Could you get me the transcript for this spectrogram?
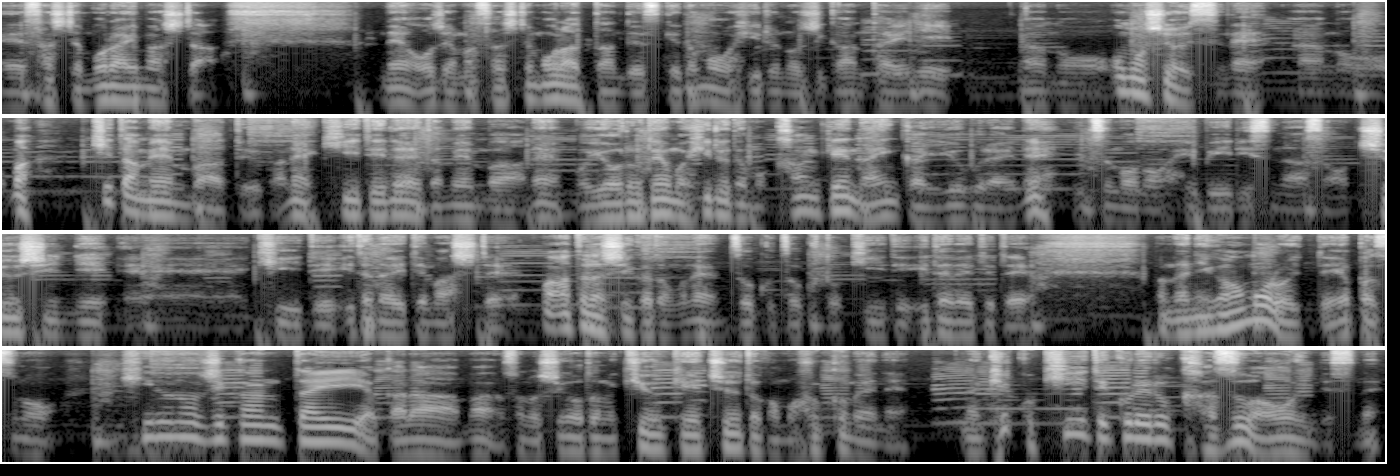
えさせてもらいました。ね、お邪魔させてもらったんですけども、昼の時間帯に、あの、面白いですね。あの、まあ、来たメンバーというかね、聞いていただいたメンバーはね、もう夜でも昼でも関係ないんか言うぐらいね、いつものヘビーリスナーさんを中心に、えー、聞いていただいてまして、まあ、新しい方もね、続々と聞いていただいてて、まあ、何がおもろいって、やっぱその、昼の時間帯やから、まあ、その仕事の休憩中とかも含めね、結構聞いてくれる数は多いんですね。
